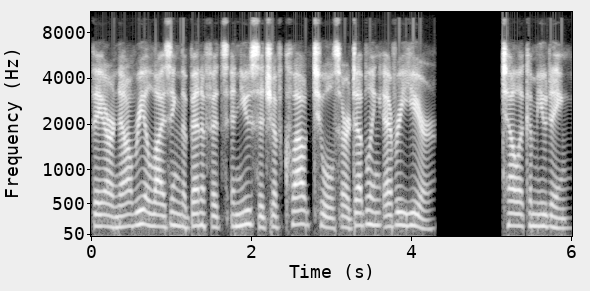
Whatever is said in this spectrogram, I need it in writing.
they are now realizing the benefits and usage of cloud tools are doubling every year. Telecommuting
